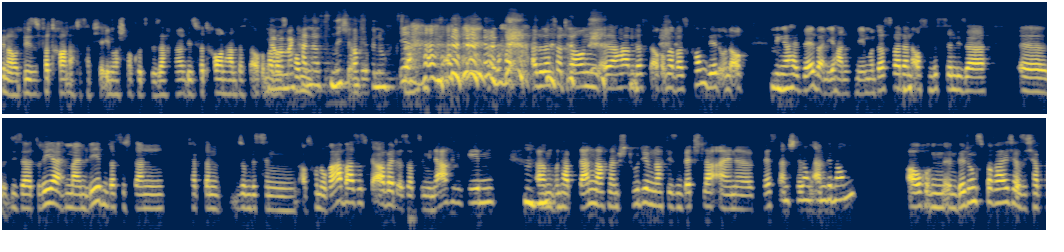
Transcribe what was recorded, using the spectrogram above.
genau, dieses Vertrauen, ach, das habe ich ja eben auch schon mal kurz gesagt, ne? dieses Vertrauen haben, dass da auch immer ja, was kommt. aber man kann das nicht oft genug sagen. Ja, genau. Also das Vertrauen äh, haben, dass da auch immer was kommen wird und auch Dinge mhm. halt selber in die Hand nehmen. Und das war dann mhm. auch so ein bisschen dieser, äh, dieser Dreher in meinem Leben, dass ich dann, ich habe dann so ein bisschen auf Honorarbasis gearbeitet, also habe Seminare gegeben mhm. ähm, und habe dann nach meinem Studium, nach diesem Bachelor, eine Festanstellung angenommen auch im, im Bildungsbereich. Also ich habe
